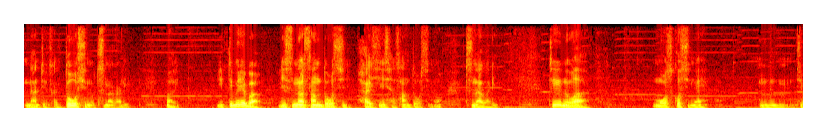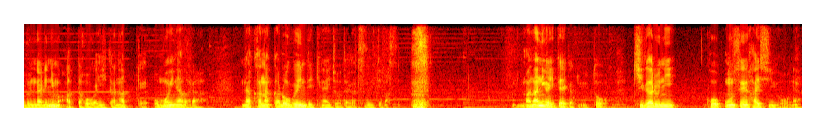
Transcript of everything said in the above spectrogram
なんていうんですか同士のつながりまあ言ってみればリスナーさん同士配信者さん同士のつながりっていうのはもう少しね、うん、自分なりにもあった方がいいかなって思いながらなかなかログインできない状態が続いてます。まあ何が言いたいかというと気軽にこう音声配信をね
